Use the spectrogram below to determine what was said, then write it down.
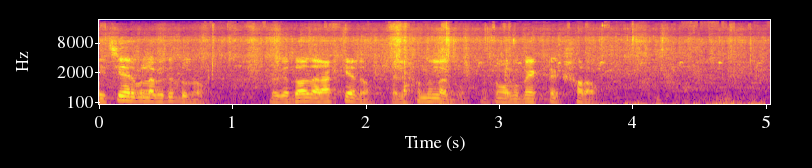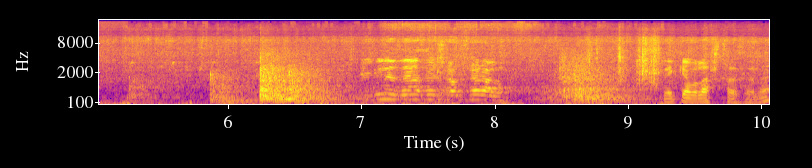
এই চেয়ারগুলো ভিতরে ঢুকাও। ঢুকে দরজা আটকে দাও তাহলে সুন্দর লাগবে। তোমাকে ব্যাগ ট্যাগ সরাও। সব সরাও। কেবল আসতেছে না?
